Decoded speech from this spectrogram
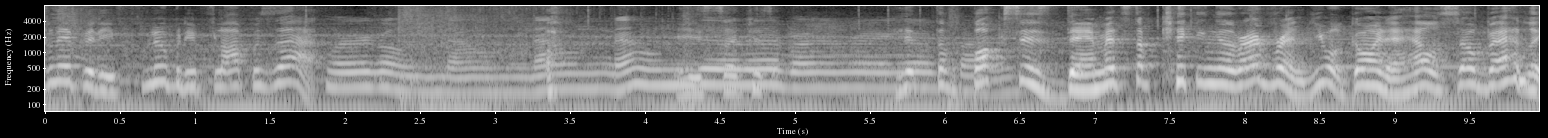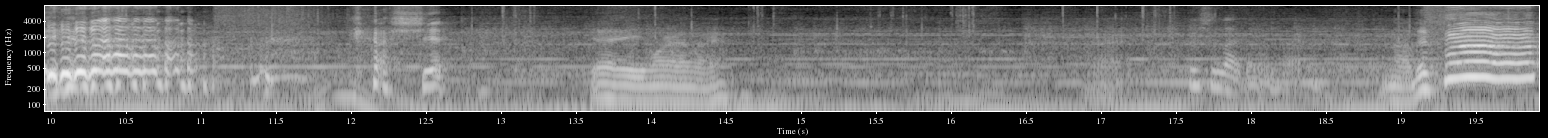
flippity floopity flop was that? We're going down, down, down. He's so to pissed. the burning ring Hit the boxes, damn it! Stop kicking the Reverend! You are going to hell so badly! Gosh, shit. Yay, more ammo. Alright. You should let them fire. No, this. oh,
